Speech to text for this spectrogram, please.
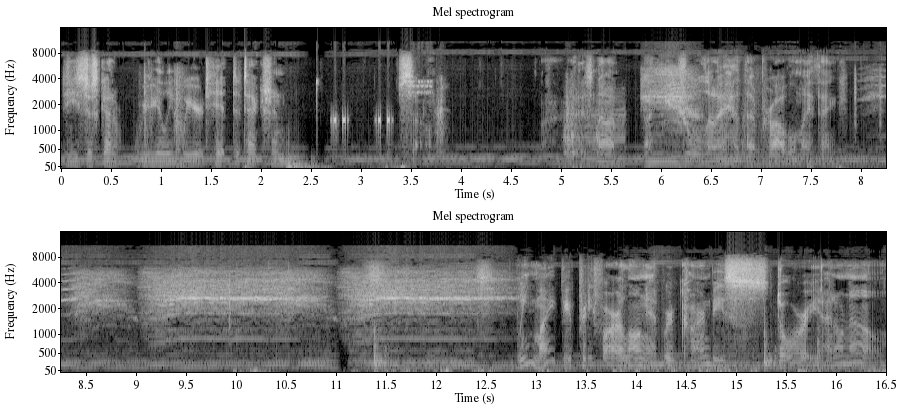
he's just got a really weird hit detection. So, it is not unusual that I had that problem, I think. We might be pretty far along Edward Carnby's story. I don't know.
